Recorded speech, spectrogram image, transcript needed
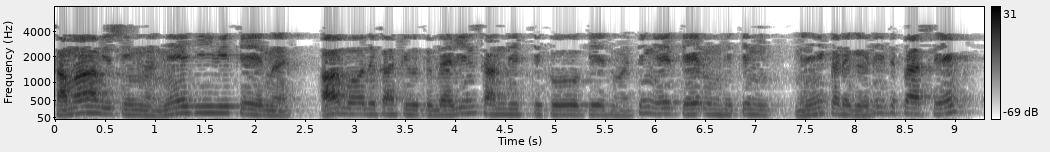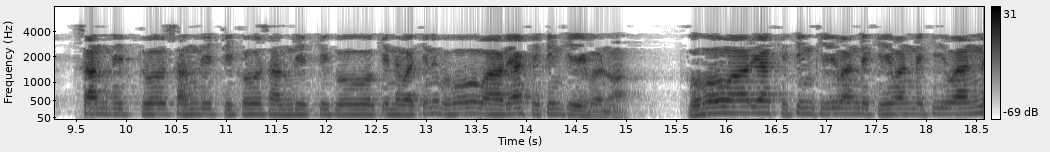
තමා විසින්ම මේ ජීවිතේම ආબોධ කටයුතු බැවින් සම්දිත්තිකෝ කියනවා. ඉතින් ඒ තේරුම් හිතින් මේ කරගෙන ඊට පස්සේ සම්දිත්වෝ සම්දිත්තිකෝ සම්දිත්තිකෝ කියන වචන බොහෝ වාරයක් එකකින් කියවනවා. බොහෝ වාරයක් එකකින් කියවන්න කියවන්න කියවන්න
